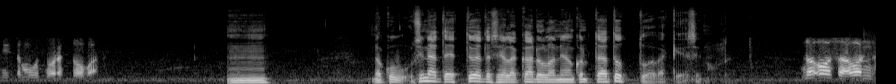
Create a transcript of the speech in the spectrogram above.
missä muut nuoret ovat. Mm. No kun sinä teet työtä siellä kadulla, niin onko tämä tuttua väkeä sinulle? No osa on,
